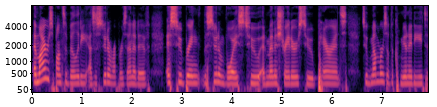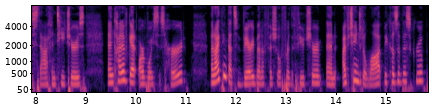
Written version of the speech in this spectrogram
And my responsibility as a student representative is to bring the student voice to administrators, to parents, to members of the community, to staff and teachers, and kind of get our voices heard. And I think that's very beneficial for the future. And I've changed a lot because of this group.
